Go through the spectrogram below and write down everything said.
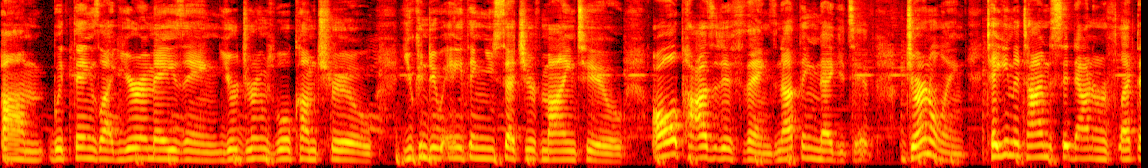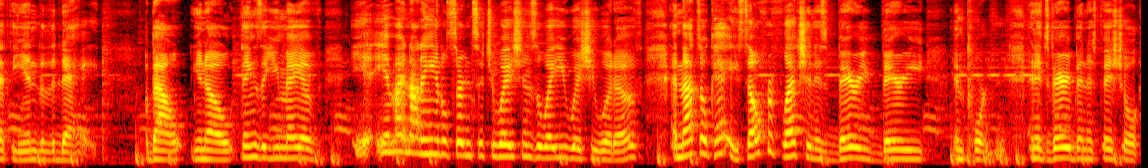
Um, with things like you're amazing, your dreams will come true, you can do anything you set your mind to, all positive things, nothing negative. Journaling, taking the time to sit down and reflect at the end of the day about, you know, things that you may have, you, might not have handled certain situations the way you wish you would have. And that's okay. Self reflection is very, very important and it's very beneficial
